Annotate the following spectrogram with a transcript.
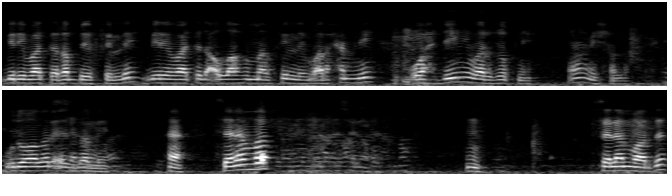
Bir rivayette Rabbi gfirli. Bir rivayette de Allahümme gfirli ve erhamni ve ehdini ve erzukni. Tamam mı inşallah? Bu duaları ezberleyin. He. Selam var. Selam. Hı. Selam vardı.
